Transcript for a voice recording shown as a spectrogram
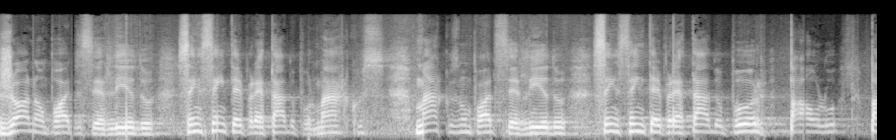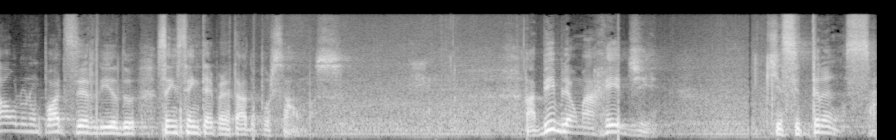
Jó não pode ser lido sem ser interpretado por Marcos. Marcos não pode ser lido sem ser interpretado por Paulo. Paulo não pode ser lido sem ser interpretado por Salmos. A Bíblia é uma rede que se trança,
